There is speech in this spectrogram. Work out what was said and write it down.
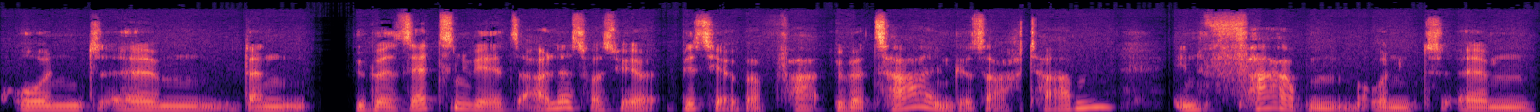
Und ähm, dann übersetzen wir jetzt alles, was wir bisher über, über Zahlen gesagt haben, in Farben und ähm,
